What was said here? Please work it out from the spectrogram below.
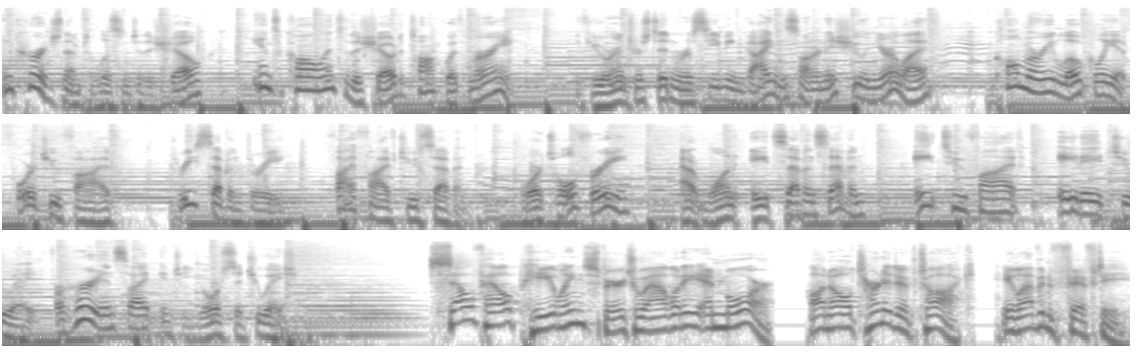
encourage them to listen to the show and to call into the show to talk with Marie. If you are interested in receiving guidance on an issue in your life, call Marie locally at 425 373 5527 or toll free at 1 877 825 8828 for her insight into your situation. Self help, healing, spirituality, and more on Alternative Talk, 1150.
